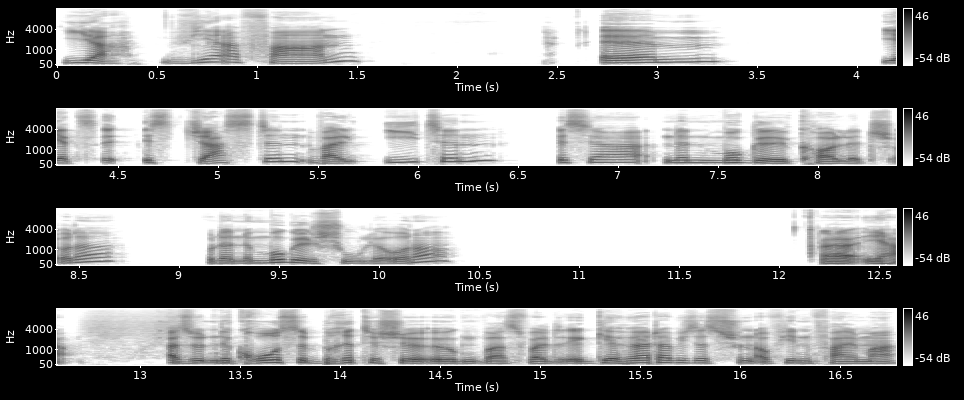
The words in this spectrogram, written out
Ja, wir erfahren, ähm, jetzt äh, ist Justin, weil Eton ist ja ein Muggel-College, oder? Oder eine Muggelschule, oder? Äh, ja. Also eine große britische irgendwas, weil äh, gehört habe ich das schon auf jeden Fall mal.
